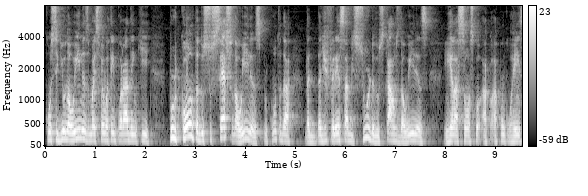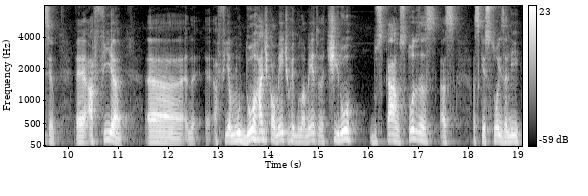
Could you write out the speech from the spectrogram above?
conseguiu na Williams, mas foi uma temporada em que, por conta do sucesso da Williams, por conta da, da, da diferença absurda dos carros da Williams, em relação à concorrência, é, a FIA a FIA mudou radicalmente o regulamento, né, tirou dos carros todas as, as, as, questões ali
